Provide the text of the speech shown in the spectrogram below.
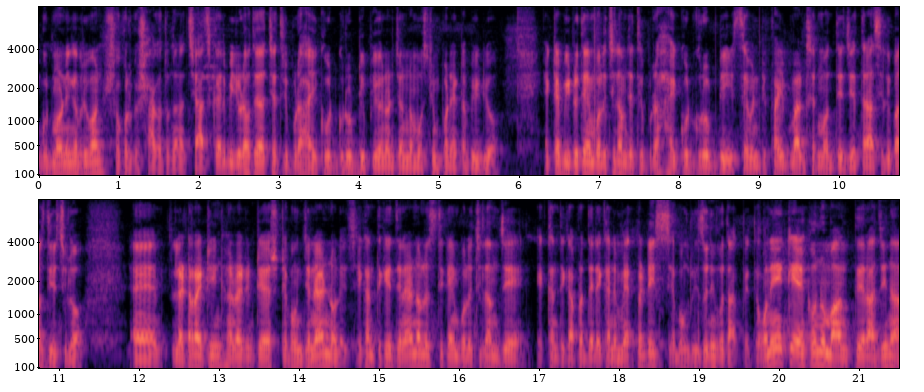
গুড মর্নিং এভরিওয়ান সকলকে স্বাগত জানাচ্ছি। আজকের ভিডিওটা হতে যাচ্ছে Tripura high court group D পিওনের জন্য মোস্ট ইম্পর্টেন্ট একটা ভিডিও। একটা ভিডিওতে আমি বলেছিলাম যে Tripura high court group D seventy five মার্কসের মধ্যে যে তারা সিলেবাস দিয়েছিল letter writing hand writing test এবং জেনারেল নলেজ এখান থেকে জেনারেল নলেজ থেকে আমি বলেছিলাম যে এখান থেকে আপনাদের এখানে ম্যাথমেটিক্স এবং রিজনিংও থাকবে। তো অনেকে এখনও মানতে রাজি না।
